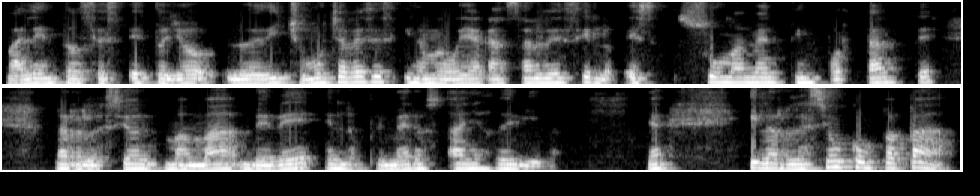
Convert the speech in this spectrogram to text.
¿Vale? Entonces, esto yo lo he dicho muchas veces y no me voy a cansar de decirlo. Es sumamente importante la relación mamá-bebé en los primeros años de vida. Y la relación con papá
